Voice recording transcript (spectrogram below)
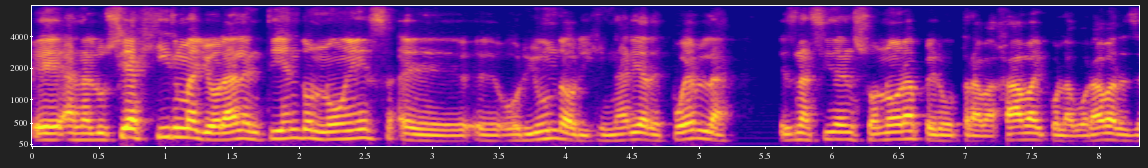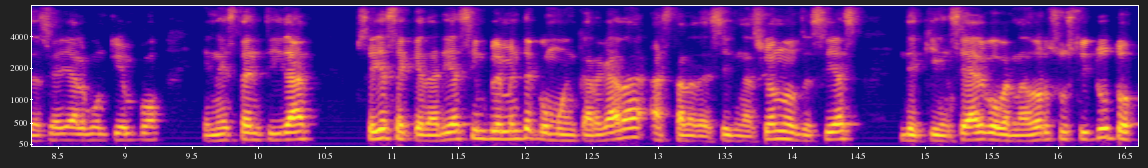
eh, Ana Lucía Gil Mayoral, entiendo, no es eh, eh, oriunda, originaria de Puebla, es nacida en Sonora, pero trabajaba y colaboraba desde hace ya algún tiempo en esta entidad. Pues ella se quedaría simplemente como encargada hasta la designación, nos decías, de quien sea el gobernador sustituto.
